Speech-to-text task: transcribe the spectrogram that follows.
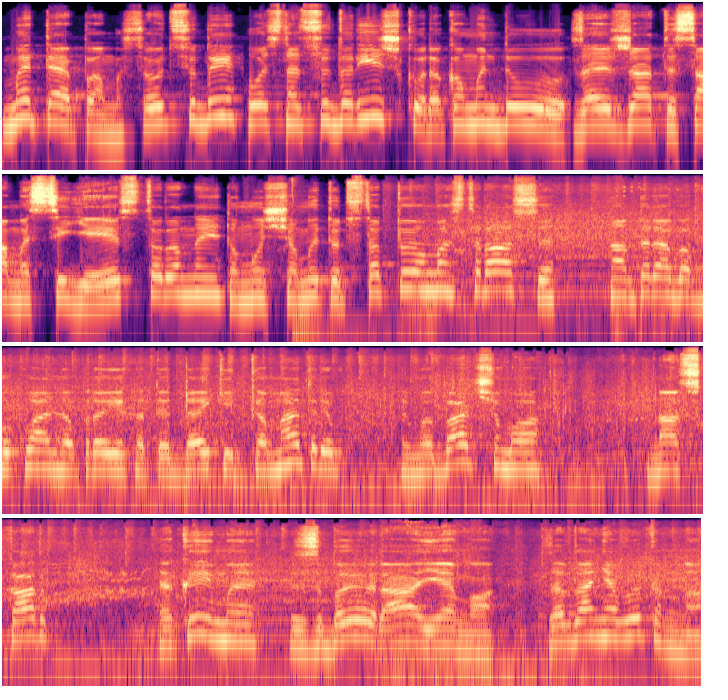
Ми тепаємося от сюди. Ось на цю доріжку рекомендую заїжджати саме з цієї сторони, тому що ми тут стартуємо з траси. Нам треба буквально проїхати декілька метрів, і ми бачимо наш скарб, який ми збираємо. Завдання виконано.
